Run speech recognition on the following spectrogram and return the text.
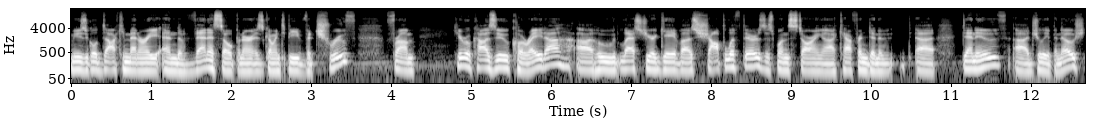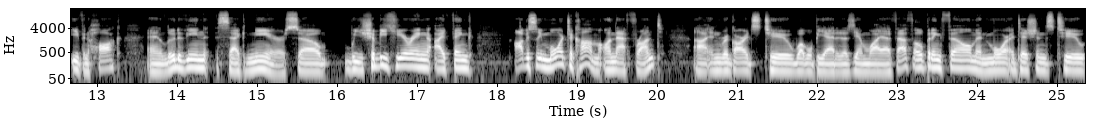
musical documentary, and the Venice opener is going to be The Truth from. Hirokazu Koreeda, uh, who last year gave us Shoplifters. This one's starring uh, Catherine Deneuve, uh, Deneuve uh, Julia Binoche, Ethan Hawke, and Ludivine Sagnier. So we should be hearing, I think, obviously more to come on that front uh, in regards to what will be added as the NYFF opening film and more additions to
